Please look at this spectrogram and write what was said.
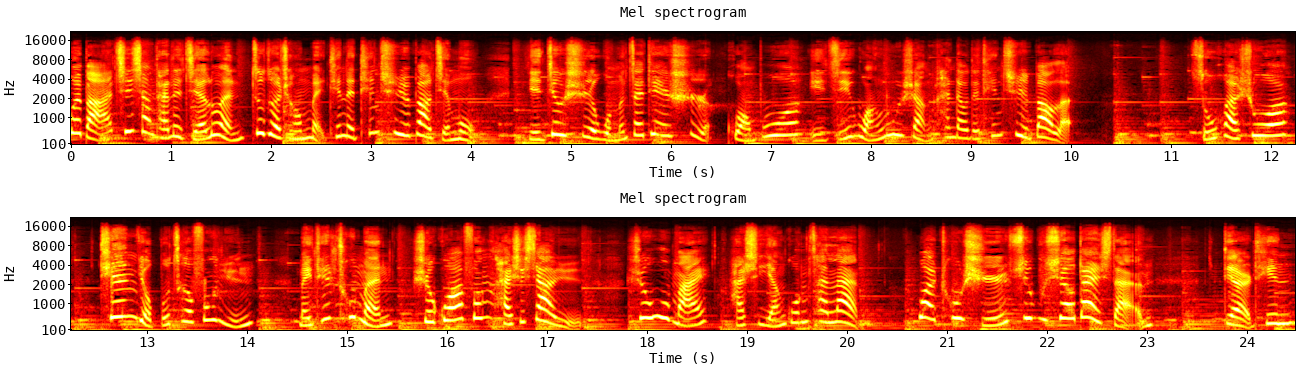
会把气象台的结论制作成每天的天气预报节目，也就是我们在电视。广播以及网络上看到的天气预报了。俗话说：“天有不测风云，每天出门是刮风还是下雨，是雾霾还是阳光灿烂，外出时需不需要带伞，第二天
